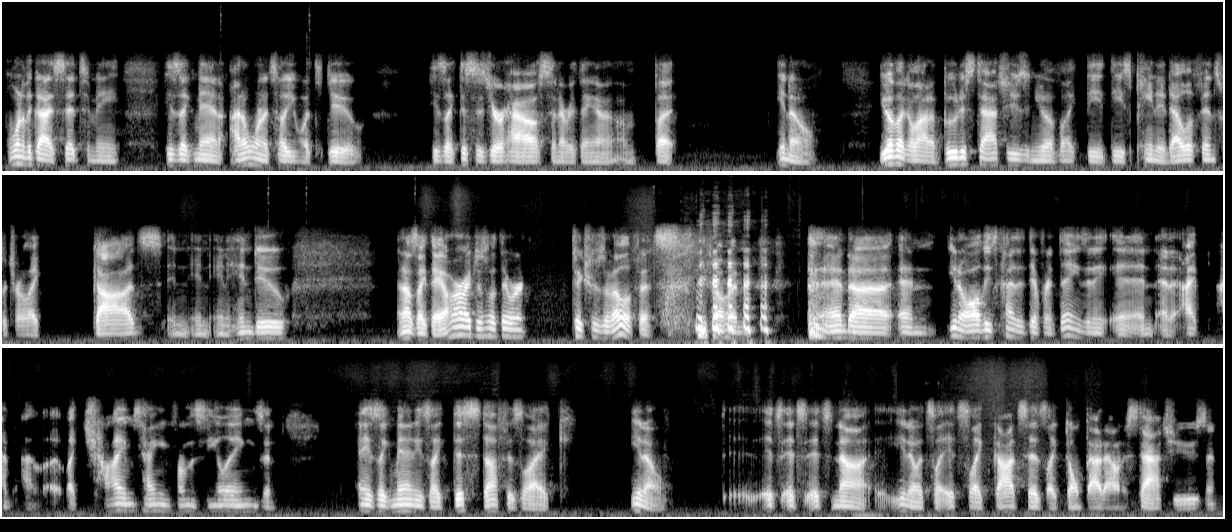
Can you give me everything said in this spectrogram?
one of the guys said to me, he's like, man, I don't want to tell you what to do he's like, this is your house and everything. Um, but you know, you have like a lot of Buddhist statues, and you have like the these painted elephants, which are like gods in in, in Hindu. And I was like, they are. I just thought they were pictures of elephants, you know, and and uh, and you know all these kinds of different things, and and and I, I, I like chimes hanging from the ceilings, and and he's like, man, he's like, this stuff is like, you know, it's it's it's not you know it's like it's like God says like don't bow down to statues and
